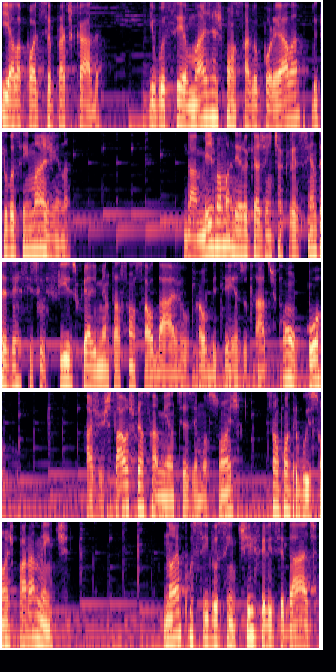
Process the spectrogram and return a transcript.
e ela pode ser praticada, e você é mais responsável por ela do que você imagina. Da mesma maneira que a gente acrescenta exercício físico e alimentação saudável para obter resultados com o corpo, ajustar os pensamentos e as emoções são contribuições para a mente. Não é possível sentir felicidade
